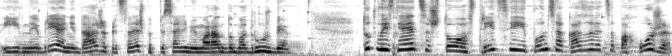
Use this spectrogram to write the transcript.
и в ноябре они даже, представляешь, подписали меморандум о дружбе. Тут выясняется, что австрийцы и японцы, оказывается, похожи.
